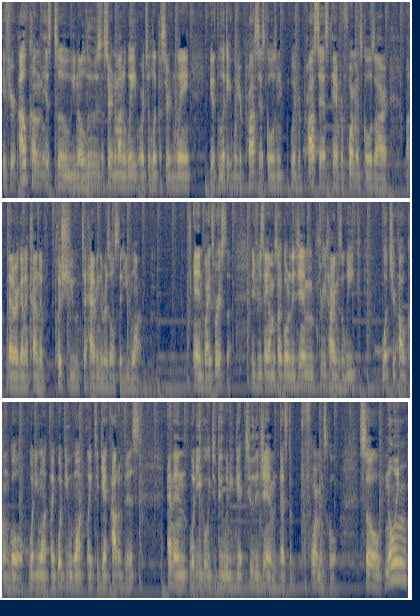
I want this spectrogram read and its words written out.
If your outcome is to you know lose a certain amount of weight or to look a certain way, you have to look at what your process goals, what your process and performance goals are that are going to kind of push you to having the results that you want, and vice versa. If you're saying I'm gonna start going to the gym three times a week, what's your outcome goal? What do you want? Like, what do you want like to get out of this? And then what are you going to do when you get to the gym? That's the performance goal. So knowing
